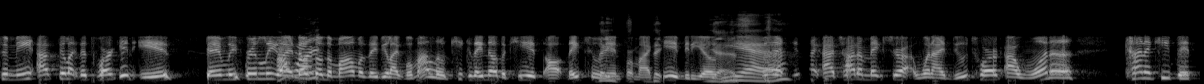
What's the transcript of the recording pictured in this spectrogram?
to me, I feel like the twerking is family friendly. I know some of the mamas they'd be like, "Well, my little kid," because they know the kids all they tune they, in for my they, kid videos. Yes. Yeah, but it's like I try to make sure when I do twerk, I wanna kind of keep it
